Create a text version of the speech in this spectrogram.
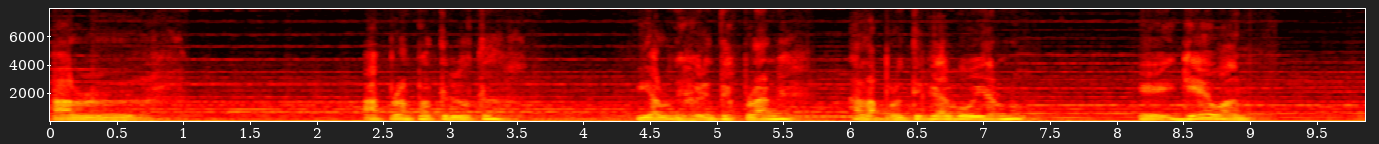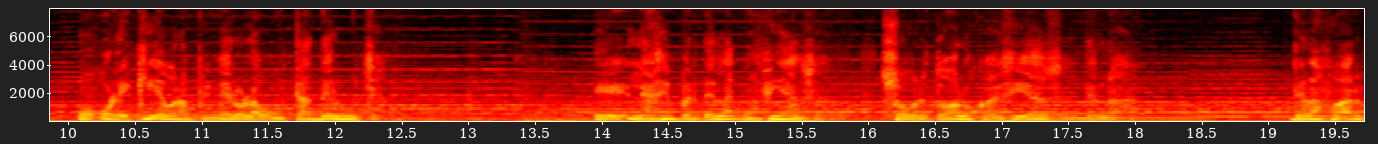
al, Plan Patriota y a los diferentes planes, a la política del gobierno, llevan o, le quiebran primero la voluntad de lucha, eh, le hacen perder la confianza, sobre todo a los cabecillas de la, de la FARC,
